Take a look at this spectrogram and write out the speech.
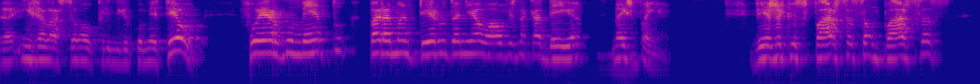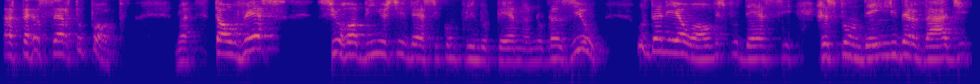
uh, em relação ao crime que cometeu, foi argumento para manter o Daniel Alves na cadeia na Espanha. Veja que os parças são parças até certo ponto. É? Talvez, se o Robinho estivesse cumprindo pena no Brasil, o Daniel Alves pudesse responder em liberdade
